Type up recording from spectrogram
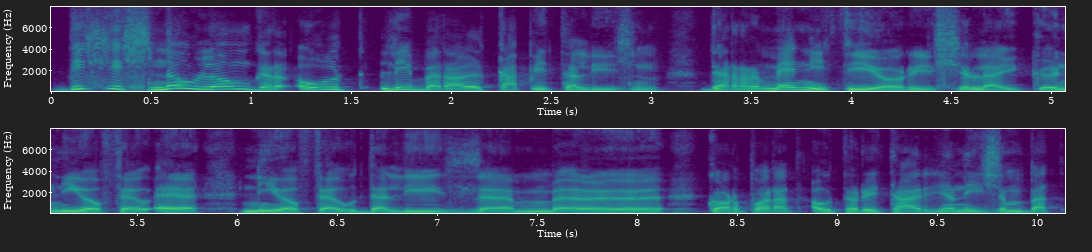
this is no longer old liberal capitalism. There are many theories like neo-feudalism, uh, corporate authoritarianism, but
